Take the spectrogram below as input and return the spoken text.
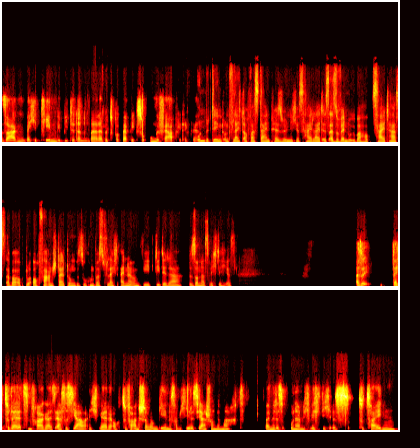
sagen, welche Themengebiete dann bei der Würzburg Webweek so ungefähr abgedeckt werden? Unbedingt. Und vielleicht auch, was dein persönliches Highlight ist. Also wenn du überhaupt Zeit hast, aber ob du auch Veranstaltungen besuchen wirst, vielleicht eine irgendwie, die dir da besonders wichtig ist. Also vielleicht zu der letzten Frage als erstes ja. Ich werde auch zu Veranstaltungen gehen. Das habe ich jedes Jahr schon gemacht weil mir das unheimlich wichtig ist, zu zeigen,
